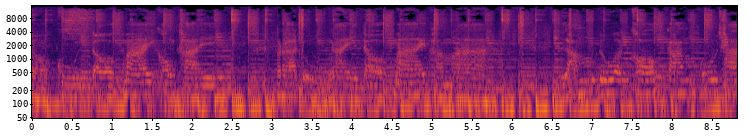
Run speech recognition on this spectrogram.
ดอกคูณดอกไม้ของไทย ประดู่ไงดอกไม้พม่า ลำดวนของกัมพูชา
